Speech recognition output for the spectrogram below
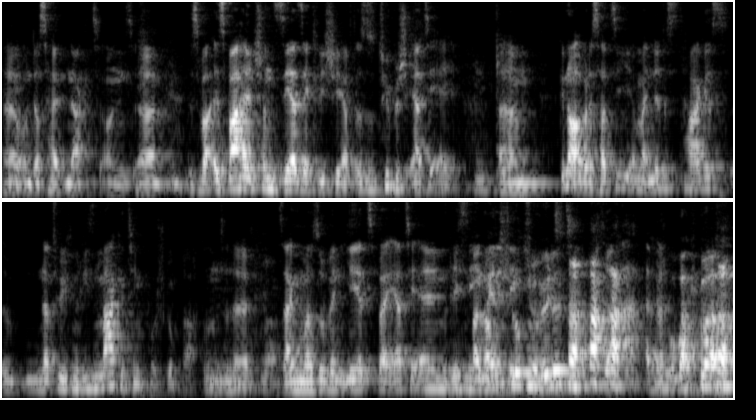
Äh, und das halt nackt. Und äh, es, war, es war halt schon sehr, sehr klischeehaft, also so typisch RTL. Okay. Ähm, genau, aber das hat sie am Ende des Tages äh, natürlich einen riesen Marketing-Push gebracht. Und Mhm, äh, sagen wir mal so, wenn ihr jetzt bei RTL einen riesen Ballon schlucken würdet, so, äh, mit Oberkörper.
